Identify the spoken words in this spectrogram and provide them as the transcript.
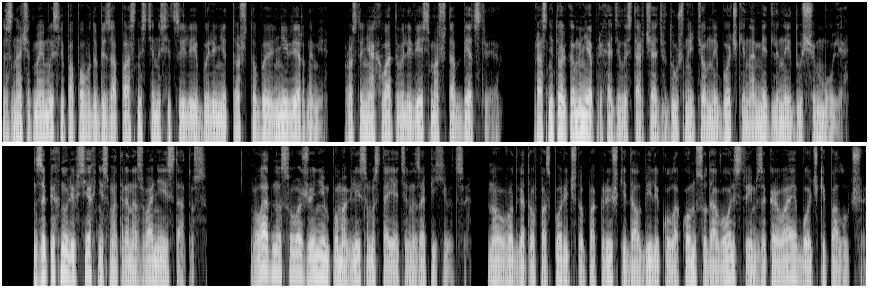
Значит, мои мысли по поводу безопасности на Сицилии были не то чтобы неверными, просто не охватывали весь масштаб бедствия. Раз не только мне приходилось торчать в душной темной бочке на медленно идущем муле. Запихнули всех, несмотря на звание и статус. Ладно, с уважением помогли самостоятельно запихиваться. Но вот готов поспорить, что покрышки долбили кулаком с удовольствием, закрывая бочки получше.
